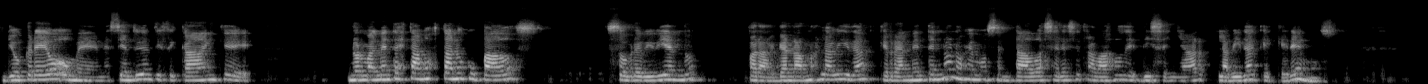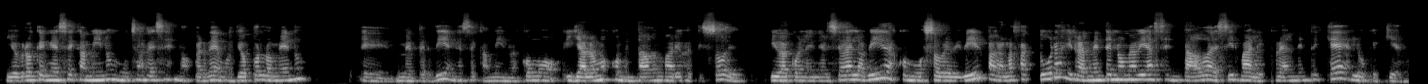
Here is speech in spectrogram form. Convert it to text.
Yo creo o me, me siento identificada en que normalmente estamos tan ocupados sobreviviendo para ganarnos la vida que realmente no nos hemos sentado a hacer ese trabajo de diseñar la vida que queremos. Yo creo que en ese camino muchas veces nos perdemos. Yo por lo menos eh, me perdí en ese camino. Es como, y ya lo hemos comentado en varios episodios, iba con la inercia de la vida, es como sobrevivir, pagar las facturas y realmente no me había sentado a decir, vale, realmente qué es lo que quiero.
